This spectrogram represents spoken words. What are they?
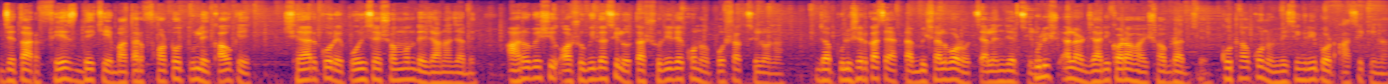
যে তার ফেস দেখে বা তার ফটো তুলে কাউকে শেয়ার করে পরিচয় সম্বন্ধে জানা যাবে। আরও বেশি অসুবিধা ছিল তার শরীরে কোনো পোশাক ছিল না। যা পুলিশের কাছে একটা বিশাল বড় চ্যালেঞ্জের ছিল। পুলিশ অ্যালার্ট জারি করা হয় সব রাজ্যে। কোথাও কোনো মিসিং রিপোর্ট আছে কিনা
